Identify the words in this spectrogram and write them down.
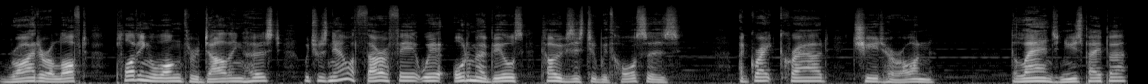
rider aloft, plodding along through Darlinghurst, which was now a thoroughfare where automobiles coexisted with horses. A great crowd cheered her on. The Land newspaper,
